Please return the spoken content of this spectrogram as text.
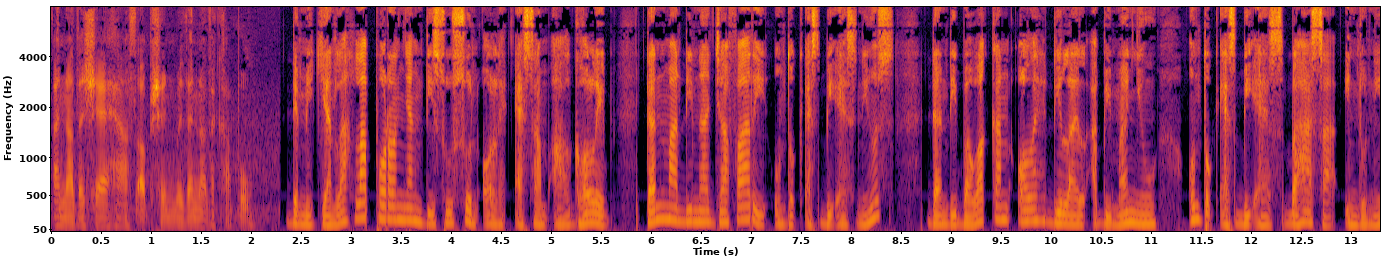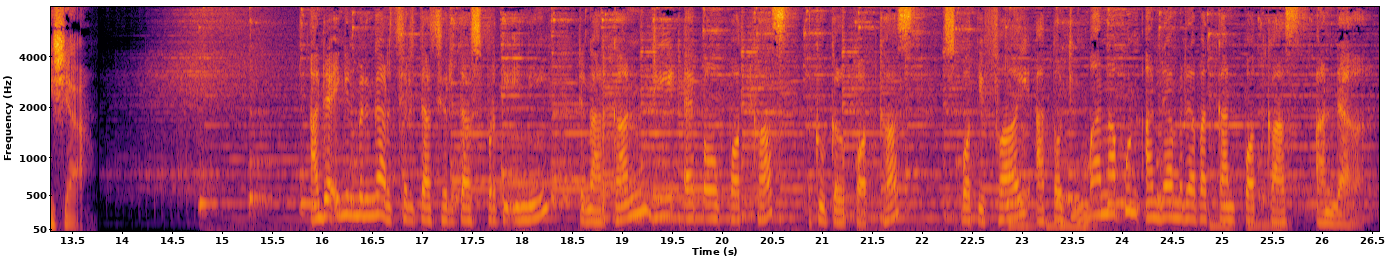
another share house option with another couple. Demikianlah laporan yang disusun oleh Esam Al-Ghalib dan Madina Jafari untuk SBS News dan dibawakan oleh Dilail Abimanyu untuk SBS Bahasa Indonesia. Anda ingin mendengar cerita-cerita seperti ini? Dengarkan di Apple Podcast, Google Podcast, Spotify, atau di mana pun Anda mendapatkan podcast Anda.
